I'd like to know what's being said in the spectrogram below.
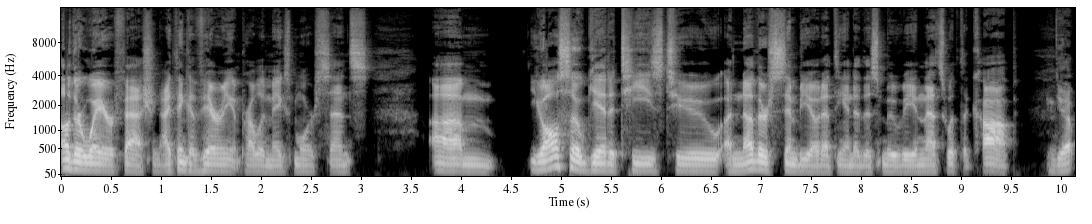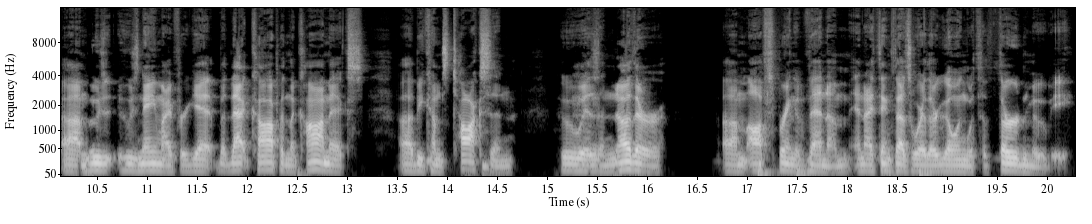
other way or fashion? I think a variant probably makes more sense. Um, you also get a tease to another symbiote at the end of this movie, and that's with the cop, Yep. um, whose whose name I forget. But that cop in the comics uh, becomes Toxin, who is another um, offspring of Venom, and I think that's where they're going with the third movie.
